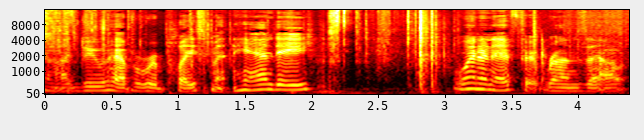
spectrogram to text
And I do have a replacement handy when and if it runs out.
